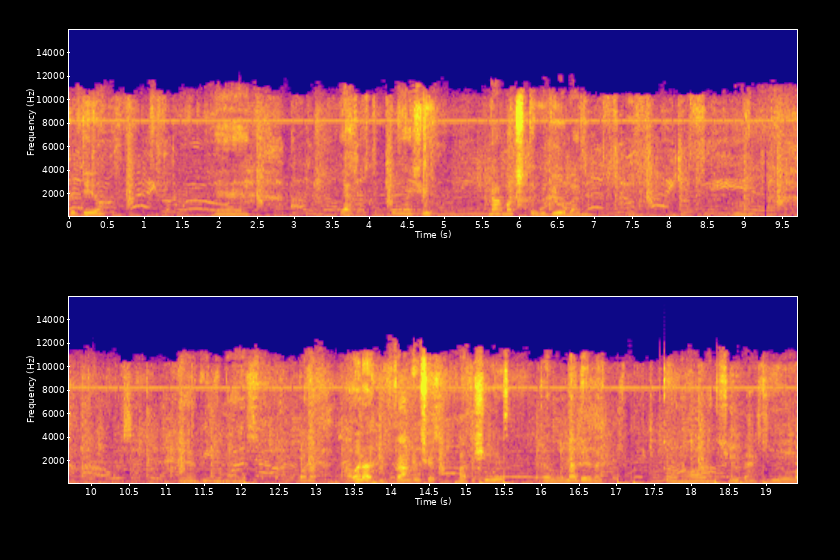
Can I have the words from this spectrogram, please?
Good deal. And yeah, really nice shoe. Not much to review about it. Yeah, really nice. What I, what I found interesting about the shoe is the leather like going all around the shoe back here,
